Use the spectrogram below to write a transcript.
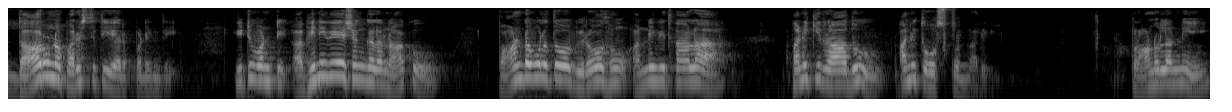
దారుణ పరిస్థితి ఏర్పడింది. ఇటువంటి అభినివేశం గల నాకు పాండవులతో విరోధం అన్ని విధాలా పనికిరాదు అని తోస్తున్నది. ప్రాణులన్నీ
